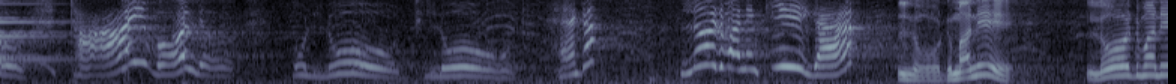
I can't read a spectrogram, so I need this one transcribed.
তাই বলো। ও লোড লোড হ্যাঁ গা? লোড মানে কি গা? লোড মানে লোড মানে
